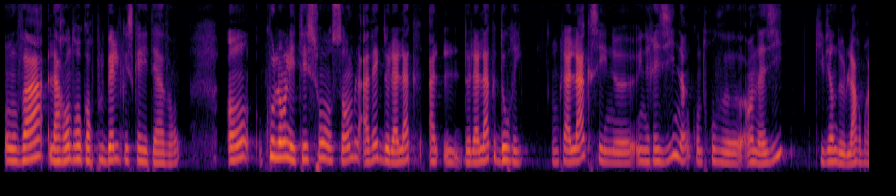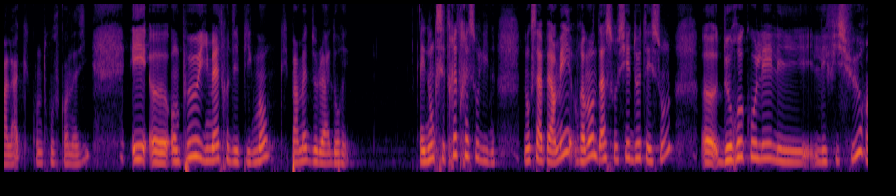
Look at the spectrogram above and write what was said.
on va la rendre encore plus belle que ce qu'elle était avant, en collant les tessons ensemble avec de la laque, de la dorée. Donc la laque, c'est une, résine hein, qu'on trouve euh, en Asie, qui vient de l'arbre à laque, qu'on ne trouve qu'en Asie. Et euh, on peut y mettre des pigments qui permettent de l'adorer. Et donc c'est très très solide. Donc ça permet vraiment d'associer deux tessons, euh, de recoller les, fissures,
